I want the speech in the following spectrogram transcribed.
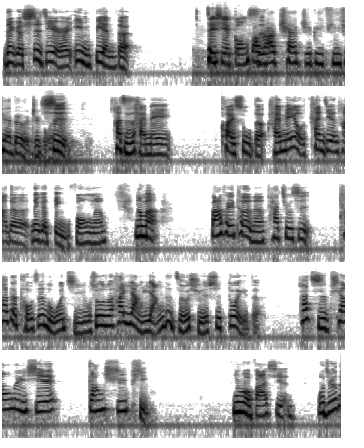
那个世界而应变的这些公司。包括 ChatGPT 现在都有这个。是，它只是还没快速的，还没有看见它的那个顶峰呢。那么，巴菲特呢，他就是他的投资逻辑，我说说他养羊的哲学是对的，他只挑那些刚需品。你有没有发现？我觉得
